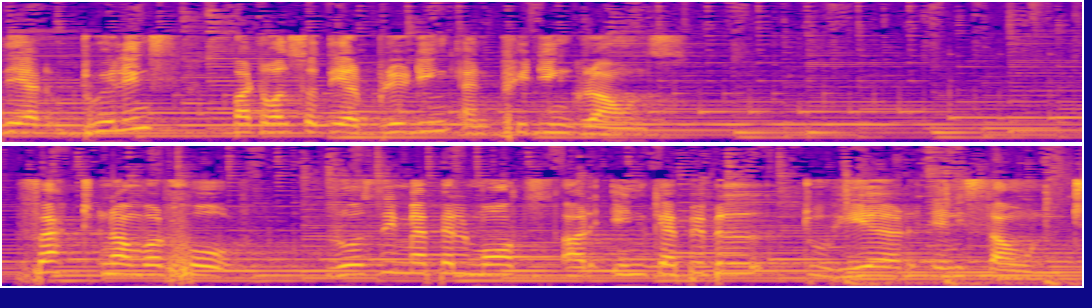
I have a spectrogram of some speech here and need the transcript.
their dwellings but also their breeding and feeding grounds. Fact number 4 Rosy maple moths are incapable to hear any sound.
